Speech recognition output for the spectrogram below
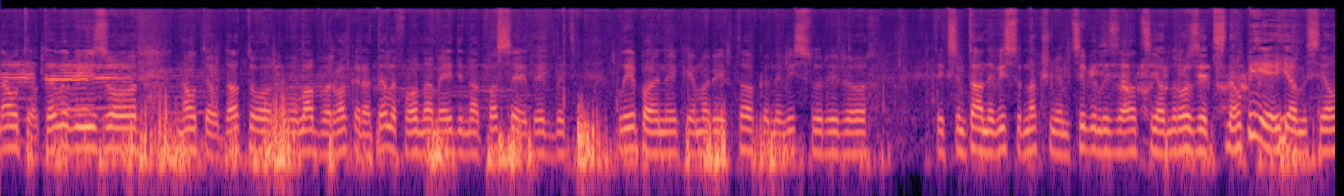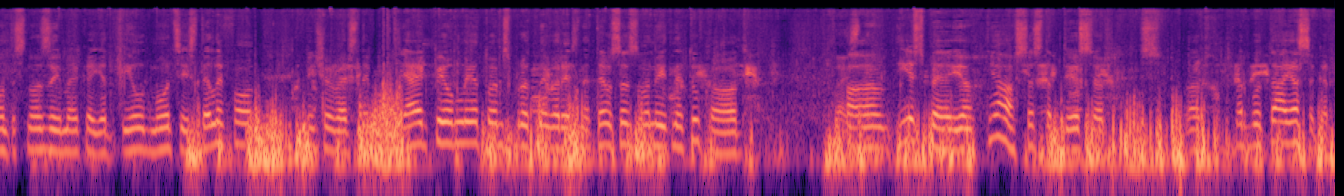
nav tev televizora, nav tev datora. Nu, labi, var vakarā telefonā mēģināt pasēdēt, bet liepainiekiem arī ir tā, ka ne visur ir. eh, Teiksim, tā ne visur nakšņojam civilizācijā un rozetes nav pieejamas. Ja, tas nozīmē, ka, ja ilgi mocīs telefonu, viņš jau vairs nebūs jēgpilni lietojams. Protams, nevarēs ne tev sazvanīt, ne tu kādu. Uh, iespēja jā, sastapties ar, ar, varbūt tā jāsaka, ar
